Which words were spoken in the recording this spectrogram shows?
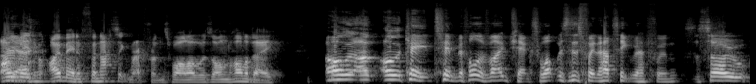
I Yeah. made I made a fanatic reference while I was on holiday. Oh, uh, oh, okay, Tim. Before the vibe checks, what was this fanatic reference? So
